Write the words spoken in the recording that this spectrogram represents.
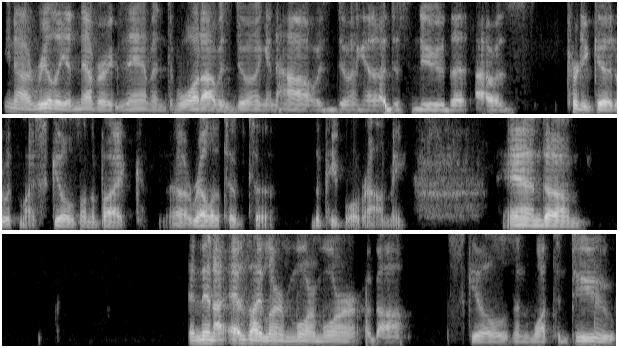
you know I really had never examined what I was doing and how I was doing it. I just knew that I was pretty good with my skills on the bike uh, relative to the people around me, and um, and then I, as I learned more and more about skills and what to do,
